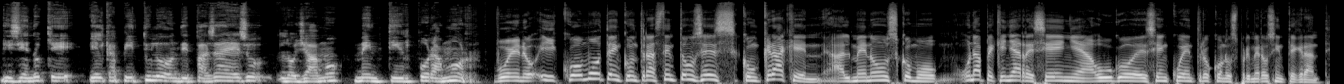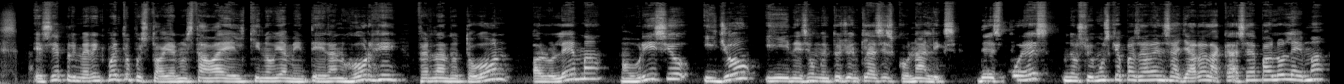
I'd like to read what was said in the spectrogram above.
diciendo que el capítulo donde pasa eso lo llamo Mentir por Amor. Bueno, ¿y cómo te encontraste entonces con Kraken? Al menos como una pequeña reseña, Hugo, de ese encuentro con los primeros integrantes. Ese primer encuentro pues todavía no estaba Elkin, obviamente eran Jorge, Fernando Tobón, Pablo Lema, Mauricio y yo, y en ese momento yo en clases con Alex. Después nos tuvimos que pasar a ensayar a la casa de Pablo Lema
